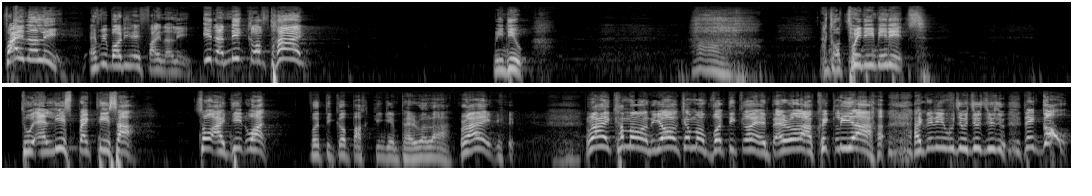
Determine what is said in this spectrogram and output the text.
finally, everybody say finally, in the nick of time, renew. Ah, I got 20 minutes to at least practice. Ah. So I did what? Vertical parking and parallel, right? right, come on, y'all, come on, vertical and parallel, quickly. Ah. I quickly, then go.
